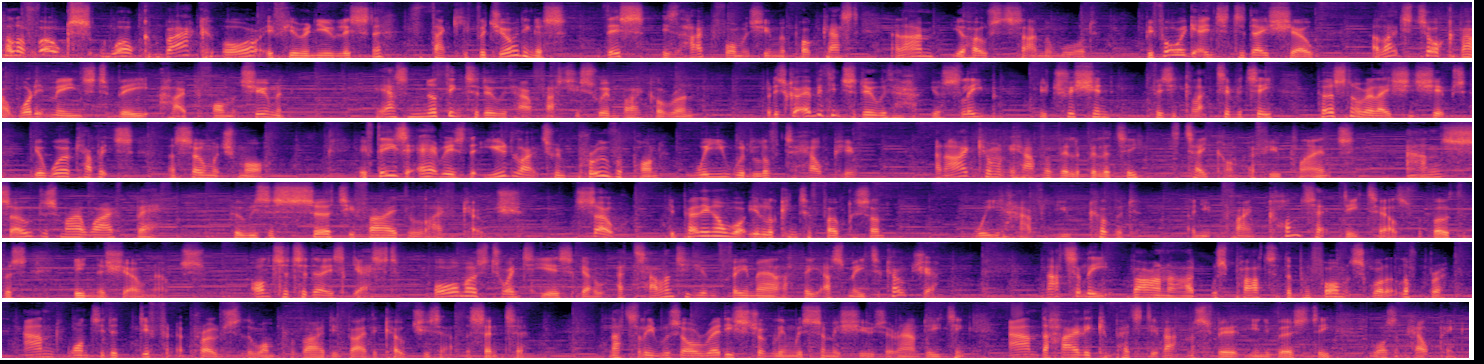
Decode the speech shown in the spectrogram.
Hello, folks. Welcome back. Or if you're a new listener, thank you for joining us. This is the High Performance Human Podcast, and I'm your host, Simon Ward. Before we get into today's show, I'd like to talk about what it means to be a high performance human. It has nothing to do with how fast you swim, bike, or run, but it's got everything to do with your sleep, nutrition, physical activity, personal relationships, your work habits, and so much more. If these are areas that you'd like to improve upon, we would love to help you and I currently have availability to take on a few clients, and so does my wife Beth, who is a certified life coach. So, depending on what you're looking to focus on, we have you covered, and you can find contact details for both of us in the show notes. On to today's guest. Almost 20 years ago, a talented young female athlete asked me to coach her. Natalie Barnard was part of the performance squad at Loughborough and wanted a different approach to the one provided by the coaches at the centre. Natalie was already struggling with some issues around eating, and the highly competitive atmosphere at the university wasn't helping.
